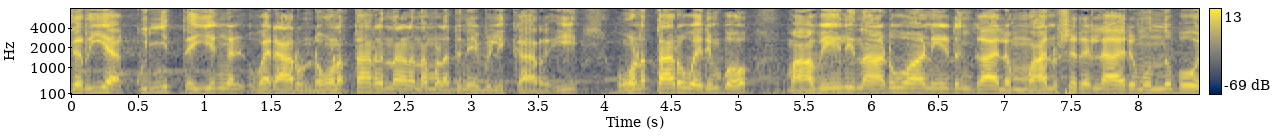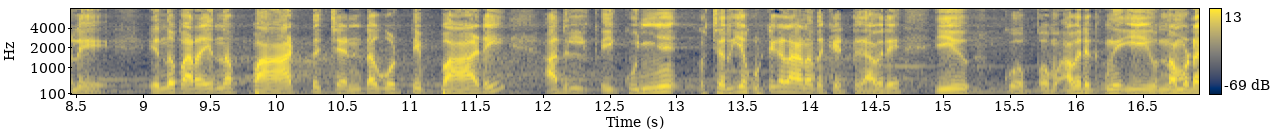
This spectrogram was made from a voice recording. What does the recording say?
ചെറിയ കുഞ്ഞി തെയ്യങ്ങൾ വരാറുണ്ട്. ഓണത്താർ എന്നാണ് നമ്മളതിനെ വിളിക്കാറ്. ഈ ഓണത്താർ വരുമ്പോൾ മാവേലി നാടുവാണിയിടും കാലം മനുഷ്യരെല്ലാവരും ഒന്നുപോലെ എന്ന് പറയുന്ന പാട്ട് ചെണ്ട കൊട്ടി പാടി അതിൽ ഈ കുഞ്ഞ് ചെറിയ കുട്ടികളാണത് കെട്ടുക. അവർ ഈ അവർ ഈ നമ്മുടെ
